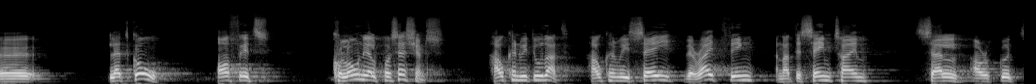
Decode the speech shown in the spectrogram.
uh, let go of its colonial possessions. How can we do that? How can we say the right thing and at the same time sell our good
